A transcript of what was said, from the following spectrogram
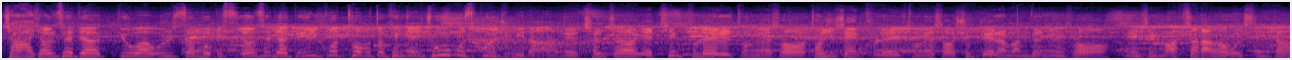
자 연세대학교와 울산 모비스 연세대학교 1쿼터부터 굉장히 좋은 모습 보여줍니다. 네, 철저하게 팀 플레이를 통해서 도시적인 플레이를 통해서 슛 기회를 만들면서 네, 지금 앞서 나가고 있습니다.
